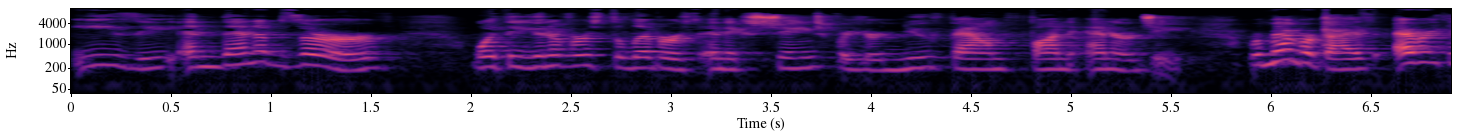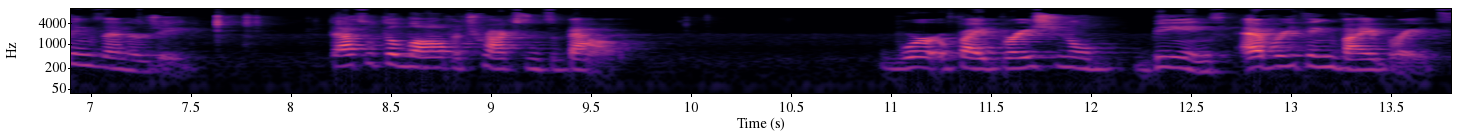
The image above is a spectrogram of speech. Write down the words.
easy and then observe what the universe delivers in exchange for your newfound fun energy. Remember, guys, everything's energy. That's what the law of attraction is about. We're vibrational beings. Everything vibrates.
